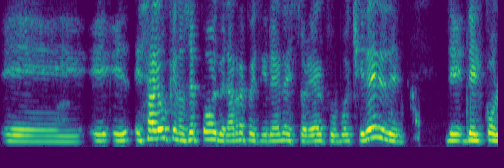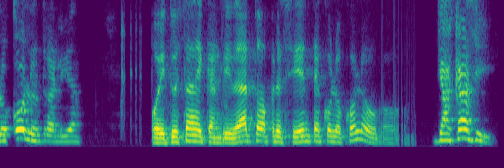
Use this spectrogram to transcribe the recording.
eh, eh, es algo que no se puede volver a repetir en la historia del fútbol chileno, del, del Colo Colo en realidad. Oye, ¿tú estás de candidato a presidente de Colo Colo? Ya casi.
